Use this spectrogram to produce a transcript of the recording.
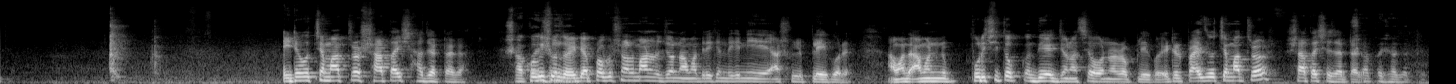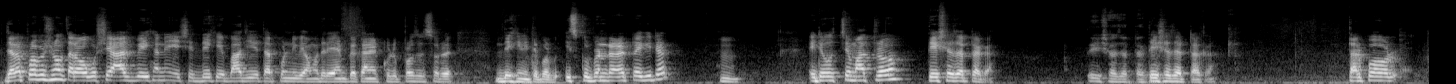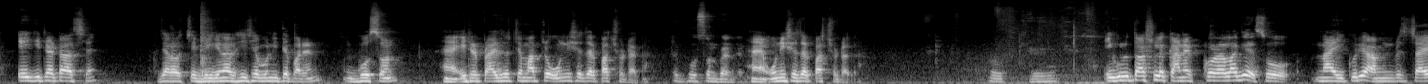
এটা হচ্ছে মাত্র সাতাইশ হাজার টাকা। খুবই সুন্দর এটা প্রফেশনাল মানুষের জন্য আমাদের এখান থেকে নিয়ে আসলে প্লে করে। আমাদের আমার পরিচিত দু একজন আছে ওনারা প্লে করে। এটার প্রাইস হচ্ছে মাত্র সাতাশ হাজার টাকা। সাতাইশ হাজার টাকা। যারা প্রফেশনাল তারা অবশ্যই আসবে এখানে এসে দেখে বাজিয়ে তারপর নিবে আমাদের অ্যাম্পে কানেক্ট করে প্রসেসরে দেখে নিতে পারবে। স্কুল ব্র্যান্ডের আরেকটা গিটার। হুম। এটা হচ্ছে মাত্র তেইশ হাজার টাকা। তেইশ হাজার টাকা। তেইশ হাজার টাকা। তারপর এই গিটারটা আছে যারা হচ্ছে বিগিনার হিসেবে নিতে পারেন গোসন। হ্যাঁ এটার প্রাইস হচ্ছে মাত্র উনিশ হাজার পাঁচশো টাকা। এটা গোসন ব্র্যান্ডের হ্যাঁ উনিশ হাজার পাঁচশো টাকা। ওকে এগুলো তো আসলে কানেক্ট করা লাগে সো না ই করি। আমি চাই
